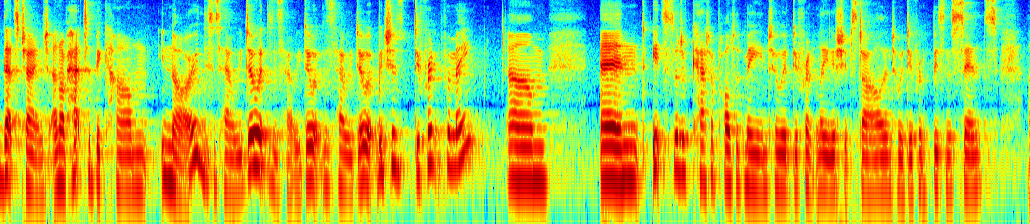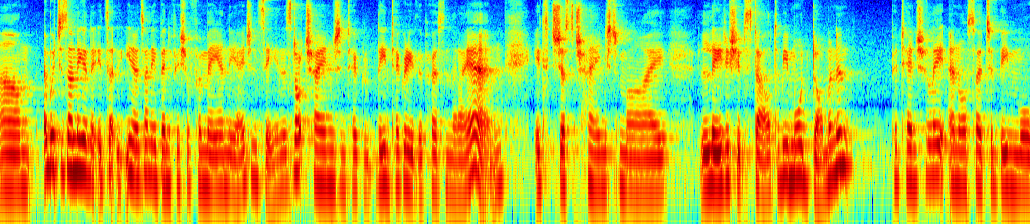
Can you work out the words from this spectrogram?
that's changed and I've had to become no this is how we do it this is how we do it this is how we do it which is different for me. Um, and it's sort of catapulted me into a different leadership style into a different business sense um, which is only it's you know it's only beneficial for me and the agency and it's not changed integ- the integrity of the person that I am it's just changed my leadership style to be more dominant potentially and also to be more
